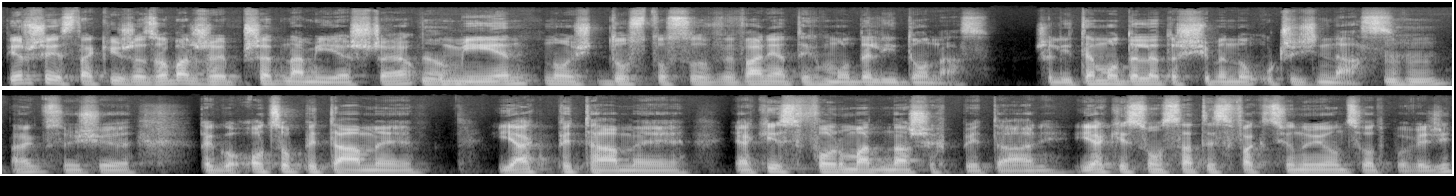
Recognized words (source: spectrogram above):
Pierwszy jest taki, że zobacz, że przed nami jeszcze no. umiejętność dostosowywania tych modeli do nas. Czyli te modele też się będą uczyć nas, mhm. tak? w sensie tego, o co pytamy, jak pytamy, jaki jest format naszych pytań, jakie są satysfakcjonujące odpowiedzi.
